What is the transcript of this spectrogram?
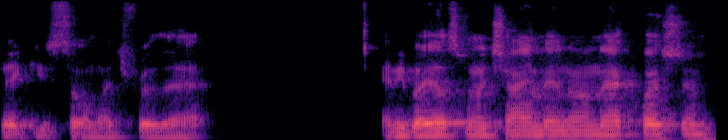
Thank you so much for that. Anybody else want to chime in on that question?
